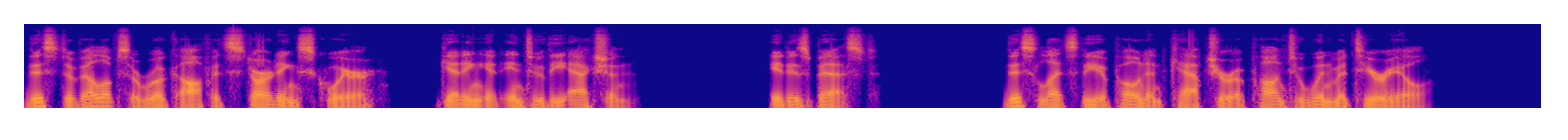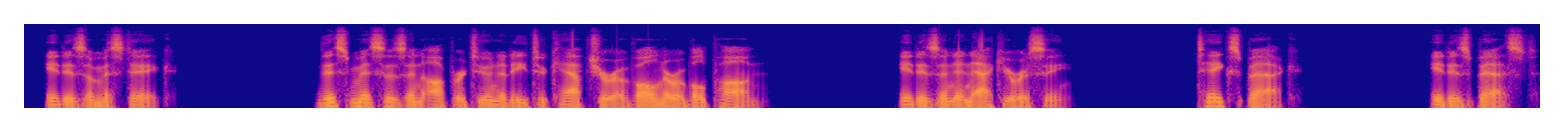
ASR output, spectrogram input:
This develops a rook off its starting square, getting it into the action. It is best. This lets the opponent capture a pawn to win material. It is a mistake. This misses an opportunity to capture a vulnerable pawn. It is an inaccuracy. Takes back. It is best.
